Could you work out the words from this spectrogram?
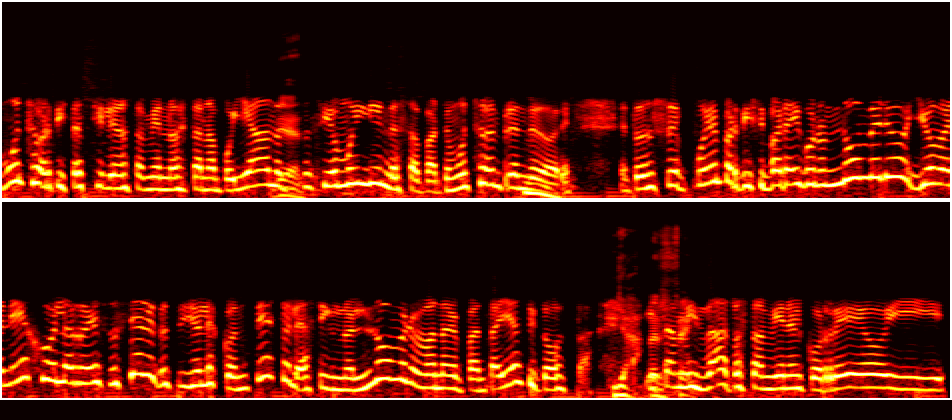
Muchos artistas chilenos también nos están apoyando, Bien. entonces ha sido muy linda esa parte, muchos emprendedores. Entonces pueden participar ahí con un número, yo manejo las redes sociales, entonces yo les contesto, les asigno el número, me mandan el pantallazo y todo está. Ya, y están mis datos también, el correo y,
